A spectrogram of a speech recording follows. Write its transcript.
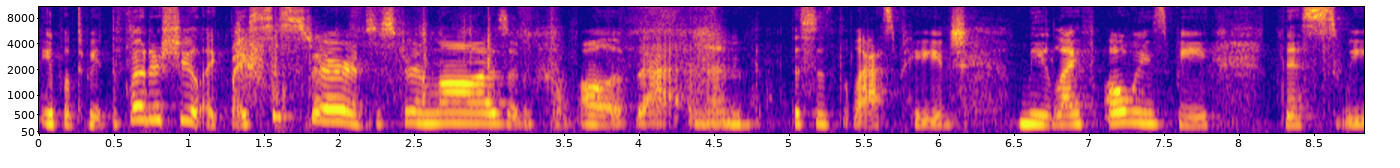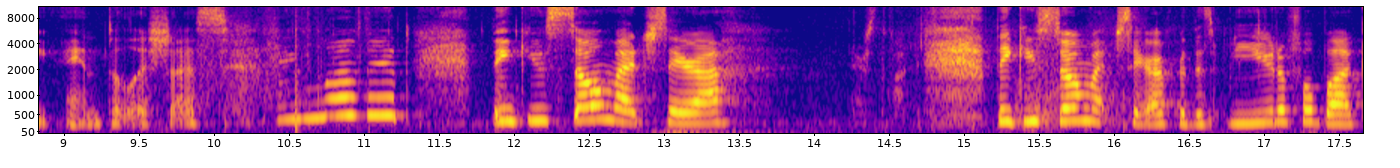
able to be at the photo shoot, like my sister and sister-in-laws and all of that. And then this is the last page. May life always be this sweet and delicious. I love it. Thank you so much, Sarah. Thank you so much, Sarah, for this beautiful book.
